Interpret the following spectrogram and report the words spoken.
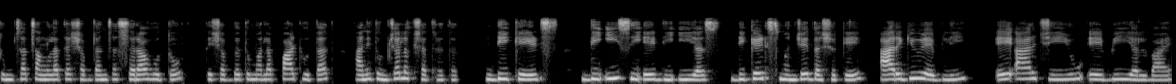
तुमचा चांगला त्या शब्दांचा सराव होतो ते शब्द तुम्हाला पाठ होतात आणि तुमच्या लक्षात राहतात. Decades D E C A S decades म्हणजे दशके arguably A R G U A B L Y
